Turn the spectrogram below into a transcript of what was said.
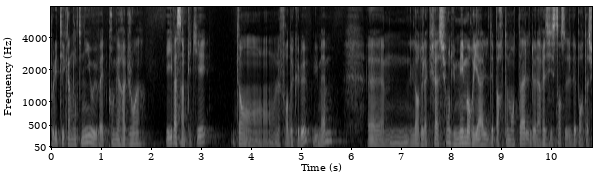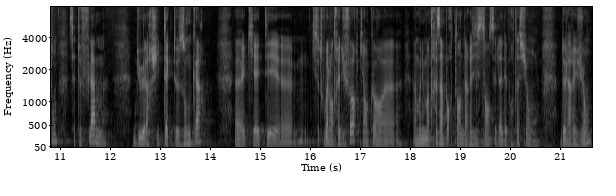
politique à Montigny, où il va être premier adjoint, et il va s'impliquer dans le fort de Queuleux lui-même, euh, lors de la création du mémorial départemental de la résistance et de la déportation, cette flamme due à l'architecte Zonka, euh, qui, a été, euh, qui se trouve à l'entrée du fort, qui est encore un monument très important de la résistance et de la déportation de la région.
